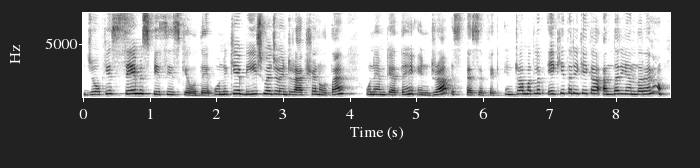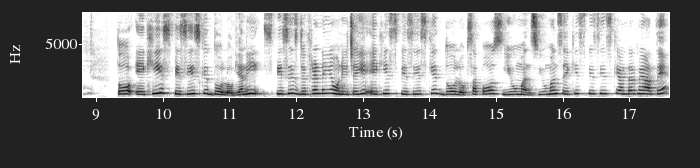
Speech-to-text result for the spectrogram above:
जो कि सेम स्पीसीज़ के होते हैं। उनके बीच में जो इंटरेक्शन होता है, उन्हें हम कहते हैं इंट्रा स्पेसिफिक इंट्रा मतलब एक ही तरीके का, अंदर ही अंदर है ना? तो एक ही स्पीसीज़ के दो लोग, यानी स्पीसीज़ डिफरेंट नहीं होनी चाहिए, एक ही स्पीसीज़ के दो लोग। सपोज़ ह्यूमंस ह्यूमंस एक ही स्पीसीज़ के अंडर में आते हैं,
